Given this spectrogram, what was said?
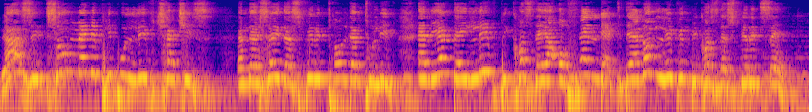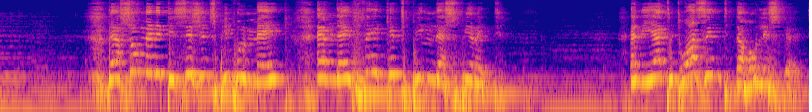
Yes, so many people leave churches and they say the Spirit told them to leave, and yet they leave because they are offended. They are not living because the Spirit said. There are so many decisions people make and they fake it being the Spirit. And yet it wasn't the Holy Spirit.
